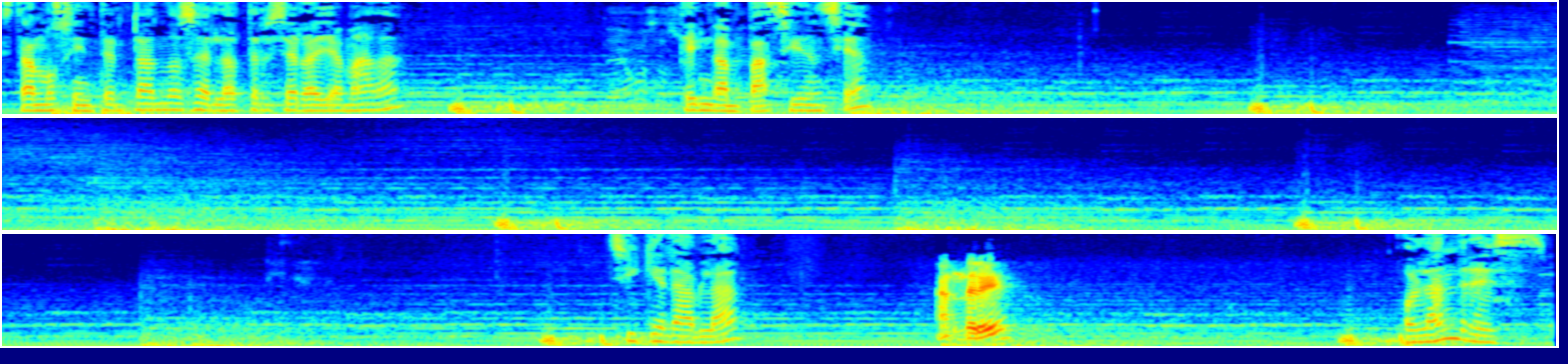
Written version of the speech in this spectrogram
Estamos intentando hacer la tercera llamada. Tengan paciencia. ¿Sí quién habla? ¿André? Hola Andrés.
